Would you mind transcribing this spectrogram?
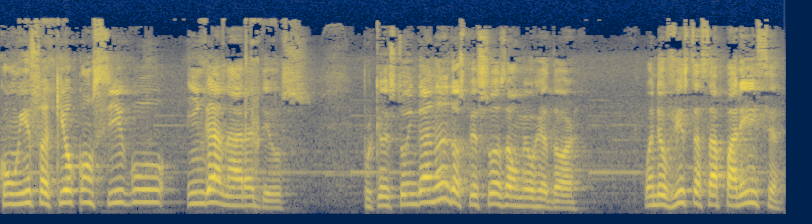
com isso aqui eu consigo enganar a Deus, porque eu estou enganando as pessoas ao meu redor. Quando eu visto essa aparência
